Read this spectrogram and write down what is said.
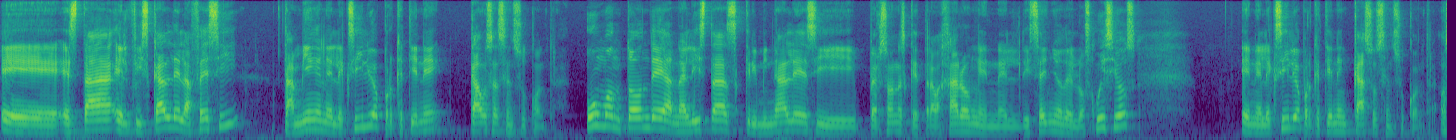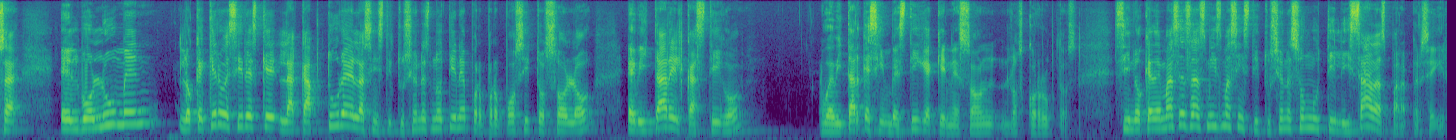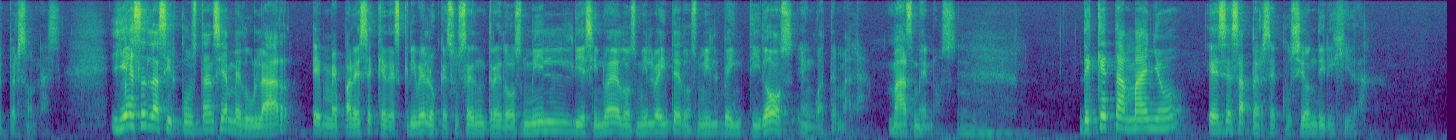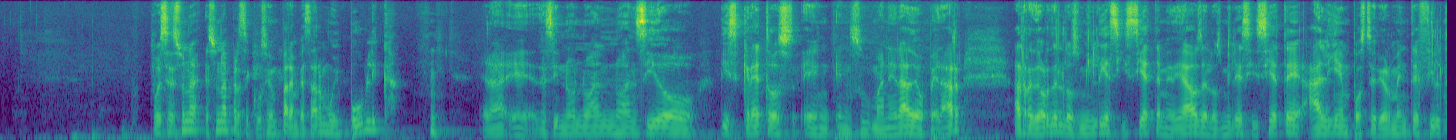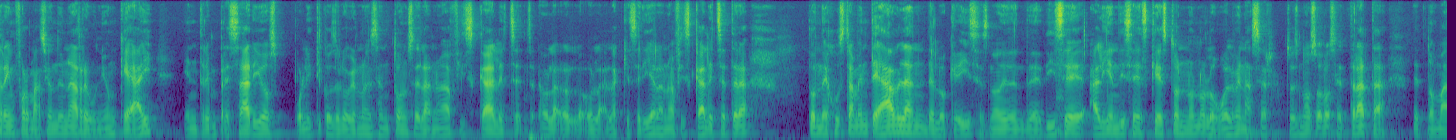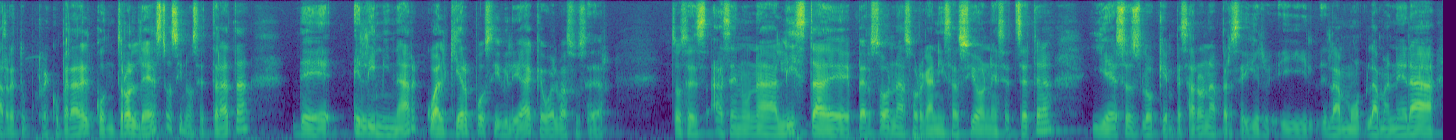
Eh, está el fiscal de la FESI también en el exilio porque tiene causas en su contra. Un montón de analistas criminales y personas que trabajaron en el diseño de los juicios en el exilio porque tienen casos en su contra. O sea, el volumen, lo que quiero decir es que la captura de las instituciones no tiene por propósito solo evitar el castigo o evitar que se investigue quiénes son los corruptos, sino que además esas mismas instituciones son utilizadas para perseguir personas. Y esa es la circunstancia medular, eh, me parece que describe lo que sucede entre 2019, 2020 y 2022 en Guatemala, más o menos. ¿De qué tamaño es esa persecución dirigida? Pues es una, es una persecución para empezar muy pública. Era, eh, es decir, no, no, han, no han sido discretos en, en, su manera de operar. Alrededor del 2017, mediados del 2017, alguien posteriormente filtra información de una reunión que hay entre empresarios, políticos del gobierno de ese entonces, la nueva fiscal, etcétera, o la, o la, que sería la nueva fiscal, etcétera, donde justamente hablan de lo que dices, ¿no? De, dice, alguien dice es que esto no nos lo vuelven a hacer. Entonces no solo se trata de tomar, recuperar el control de esto, sino se trata de eliminar cualquier posibilidad de que vuelva a suceder. Entonces hacen una lista de personas, organizaciones, etcétera, y eso es lo que empezaron a perseguir. Y la, la manera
